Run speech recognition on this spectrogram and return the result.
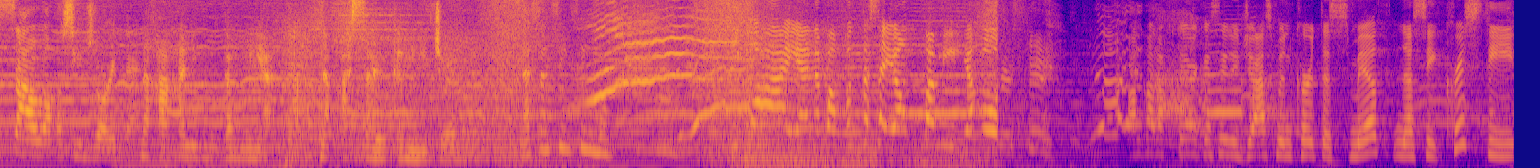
asawa ko si Jordan. Nakakalimutan mo yata. Nakasal kami ni Jordan. Nasaan sing mo? Hindi ko kaya. Napapunta sa'yo ang pamilya ko. Ang karakter kasi ni Jasmine Curtis Smith na si Christy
